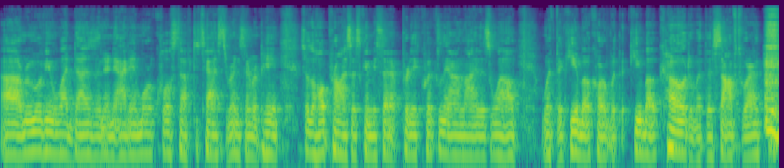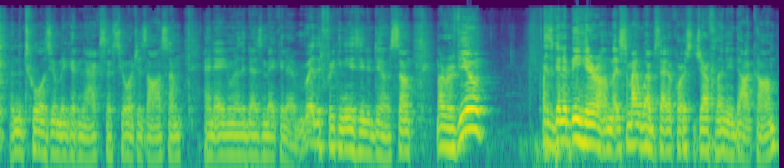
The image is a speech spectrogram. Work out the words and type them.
uh, removing what doesn't, and adding more cool stuff to test, rinse, and repeat. So the whole process can be set up pretty quickly online as well with the Kibo code, with the Kibo code, with the software and the tools you'll be getting access to, which is awesome. And Aidan really does make it really freaking easy to do. So my review is going to be here on it's my website, of course, jefflenney.com.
